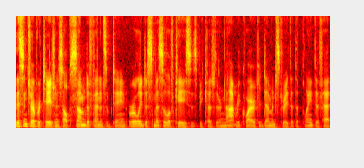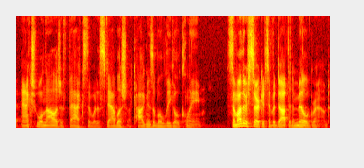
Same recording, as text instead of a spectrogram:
This interpretation has helped some defendants obtain early dismissal of cases because they're not required to demonstrate that the plaintiff had actual knowledge of facts that would establish a cognizable legal claim. Some other circuits have adopted a middle ground.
